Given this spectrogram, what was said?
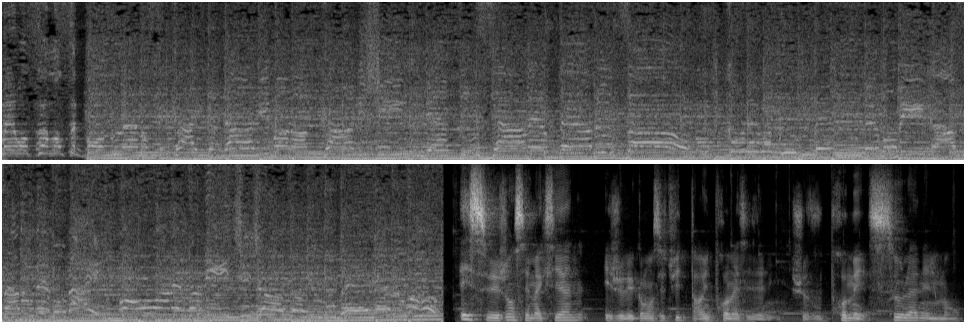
目を覚ませ僕らの世界が何者かに侵略されてるぞこれは訓練でもリハーサルでもない追われた日常というレールを Et ce, les gens, c'est Maxiane, et je vais commencer tout de suite par une promesse, les amis. Je vous promets solennellement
